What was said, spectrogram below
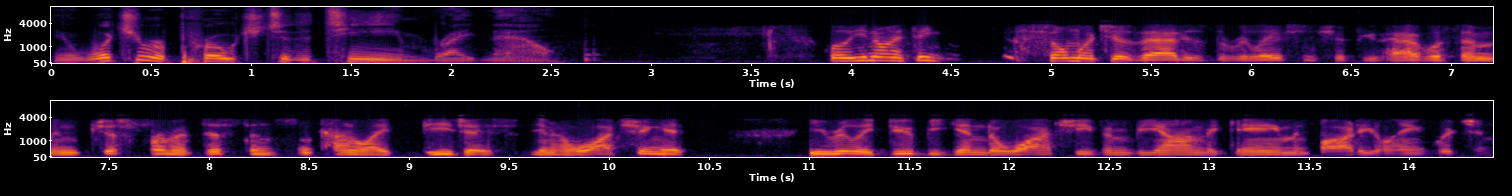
you know? What's your approach to the team right now? Well, you know, I think so much of that is the relationship you have with them, and just from a distance, and kind of like DJ's, you know, watching it, you really do begin to watch even beyond the game and body language and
